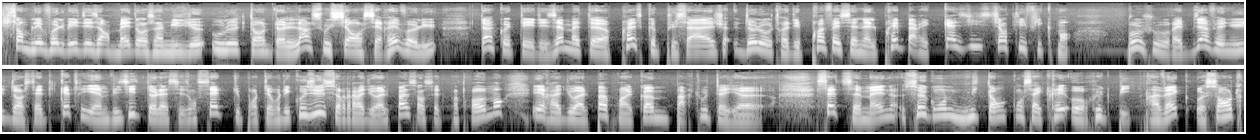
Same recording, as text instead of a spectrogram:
il semble évoluer désormais dans un milieu où le temps de l'insouciance est révolu, d'un côté des amateurs presque plus sages, de l'autre des professionnels préparés quasi scientifiquement. Bonjour et bienvenue dans cette quatrième visite de la saison 7 du Panthéon des Cousus sur Radio Alpa 107.3 au Mans et radioalpa.com partout ailleurs. Cette semaine, seconde mi-temps consacrée au rugby, avec au centre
